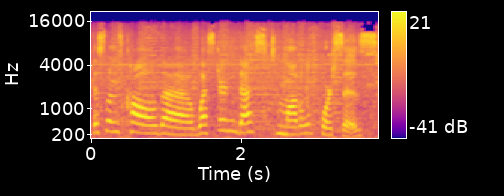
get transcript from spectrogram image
This one's called uh, Western Dust Modeled Horses.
